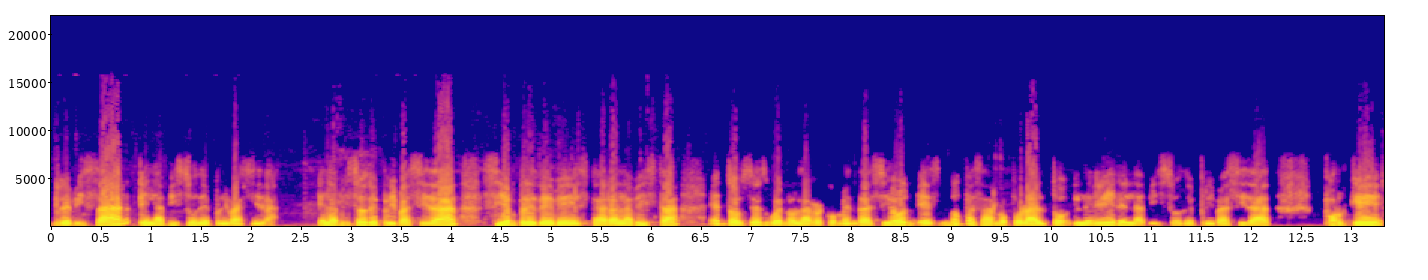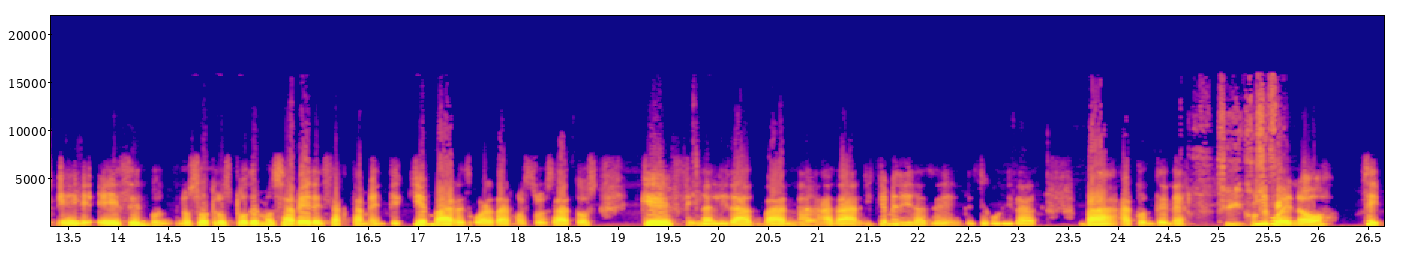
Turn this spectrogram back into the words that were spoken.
revisar el aviso de privacidad. El aviso de privacidad siempre debe estar a la vista, entonces, bueno, la recomendación es no pasarlo por alto, leer el aviso de privacidad porque eh, es en donde nosotros podemos saber exactamente quién va a resguardar nuestros datos, qué finalidad van a, dar y qué medidas de, seguridad va a contener. Sí, Josefina. Y bueno, sí.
